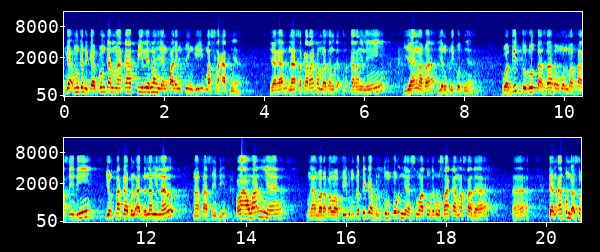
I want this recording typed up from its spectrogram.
enggak mungkin digabungkan, maka pilihlah yang paling tinggi maslahatnya. Ya kan? Nah, sekarang pembahasan sekarang ini yang apa? Yang berikutnya. Wa didduhu tazahumul mafasidi yurtakabul adna minal mafasidi. Lawannya ngabarakallahu fikum ketika bertumpuknya suatu kerusakan mafsadah, dan antum enggak bisa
